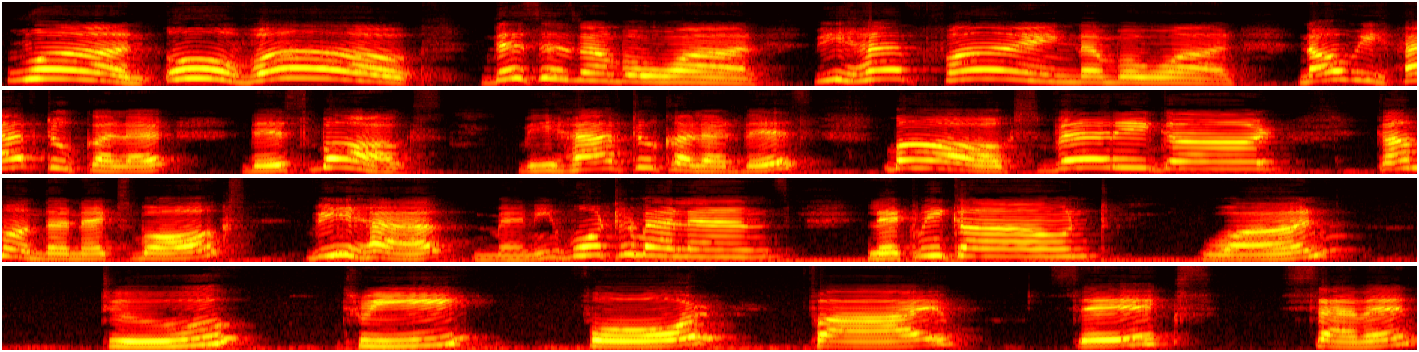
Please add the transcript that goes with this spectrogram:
One. Oh, wow. This is number one. We have find number one. Now we have to color this box. We have to color this box. Very good. Come on the next box. We have many watermelons. Let me count. One, two, three, four, five, six, seven,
